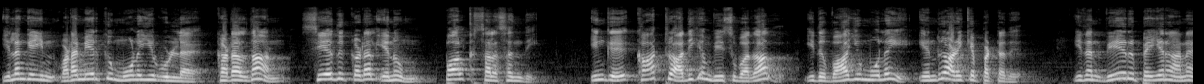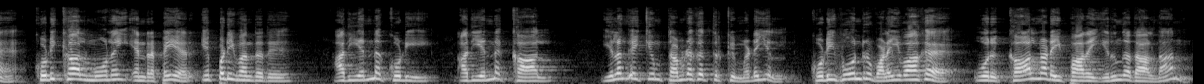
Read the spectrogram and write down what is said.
இலங்கையின் வடமேற்கு மூலையில் உள்ள கடல்தான் சேது கடல் எனும் பால்க் சலசந்தி. இங்கு காற்று அதிகம் வீசுவதால் இது வாயு மூலை என்று அழைக்கப்பட்டது. இதன் வேறு பெயரான கொடிக்கால் மூலை என்ற பெயர் எப்படி வந்தது? அது என்ன கொடி? அது என்ன கால்? இலங்கைக்கும் தமிழகத்திற்கும் இடையில் கொடி போன்று வளைவாக ஒரு கால்நடை பாதை இருந்ததால்தான்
